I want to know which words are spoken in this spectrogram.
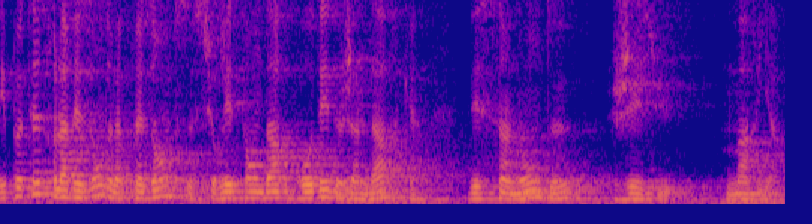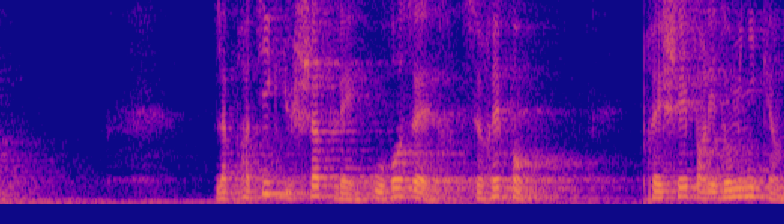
est peut-être la raison de la présence sur l'étendard brodé de Jeanne d'Arc des saints noms de Jésus, Maria. La pratique du chapelet ou rosaire se répand, prêchée par les dominicains,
